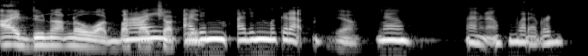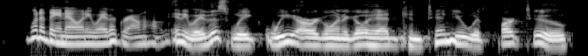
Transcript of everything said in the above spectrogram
I do not know what Buckeye I, Chuck did. I didn't. I didn't look it up. Yeah. No, I don't know. Whatever. What do they know anyway? They're groundhogs. Anyway, this week we are going to go ahead and continue with part two.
